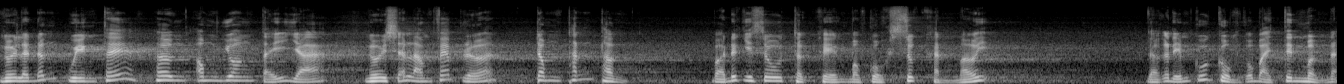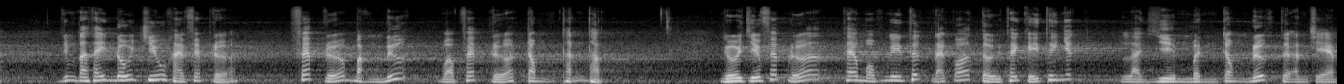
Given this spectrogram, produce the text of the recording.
Người là đấng quyền thế hơn ông Doan Tẩy Giả Người sẽ làm phép rửa trong thánh thần. Và Đức Giêsu thực hiện một cuộc xuất hành mới. Là cái điểm cuối cùng của bài tin mừng đó, Chúng ta thấy đối chiếu hai phép rửa. Phép rửa bằng nước Và phép rửa trong thánh thần. Người chịu phép rửa Theo một nghi thức đã có từ thế kỷ thứ nhất Là dìm mình trong nước, Thưa anh chị em.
